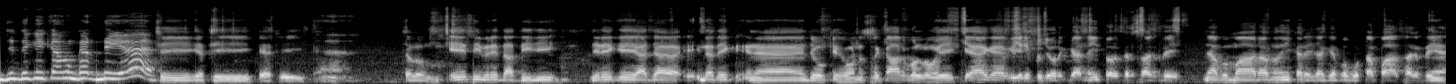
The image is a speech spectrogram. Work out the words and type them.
ਜ਼ਿੰਦਗੀ ਕੰਮ ਕਰਦੀ ਹੈ ਠੀਕ ਹੈ ਠੀਕ ਹੈ ਠੀਕ ਹੈ। ਚਲੋ, ਇਹ ਸੀ ਮੇਰੇ ਦਾਦੀ ਜੀ, ਜਿਹੜੇ ਕਿ ਅੱਜ ਇਹਨਾਂ ਦੇ ਜੋ ਕਿ ਹੁਣ ਸਰਕਾਰ ਵੱਲੋਂ ਇਹ ਕਿਹਾ ਗਿਆ ਵੀ ਜਿਹੜੇ ਬਜ਼ੁਰਗ ਆ, ਨਹੀਂ ਤੁਰ ਫਿਰ ਸਕਦੇ ਜਾਂ ਬਿਮਾਰ ਆ, ਉਹਨਾਂ ਦੀ ਘਰੇ ਜਾ ਕੇ ਆਪਾਂ ਵੋਟਾਂ ਪਾ ਸਕਦੇ ਆ।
